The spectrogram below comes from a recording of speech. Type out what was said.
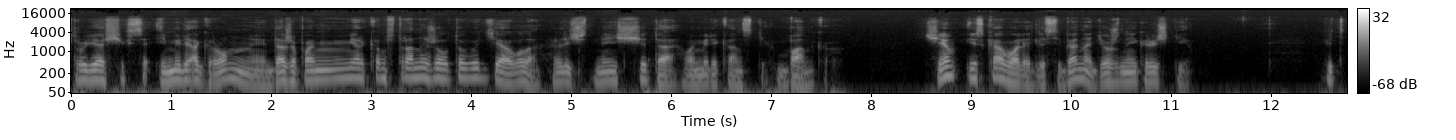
трудящихся, имели огромные, даже по меркам страны Желтого Дьявола, личные счета в американских банках, чем исковали для себя надежные крючки. Ведь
